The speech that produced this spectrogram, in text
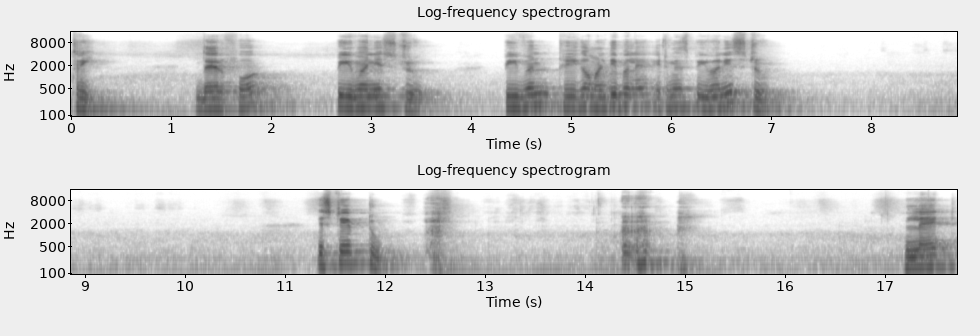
3 therefore p1 is true p1 3 का मल्टीपल है it means p1 is true step 2 let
